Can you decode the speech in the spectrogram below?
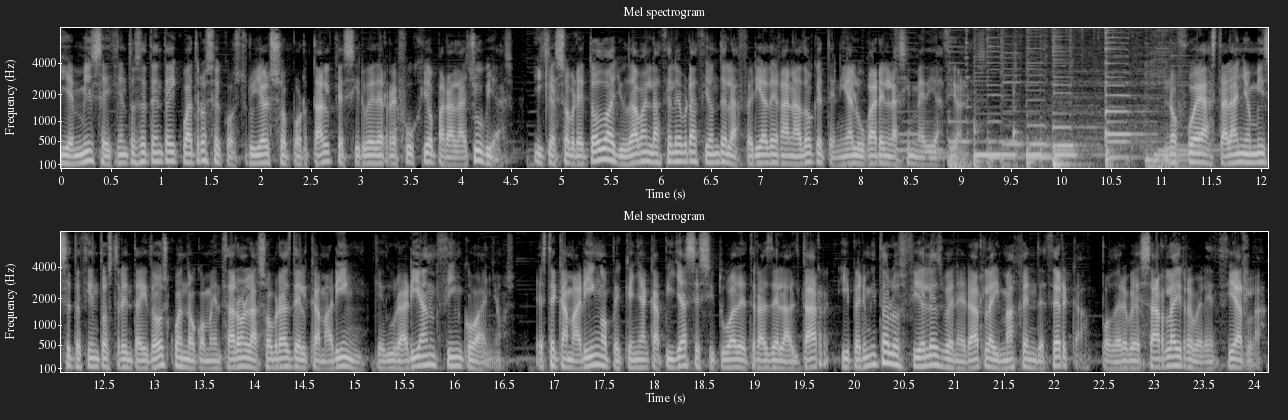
y en 1674 se construye el soportal que sirve de refugio para las lluvias y que sobre todo ayudaba en la celebración de la feria de ganado que tenía lugar en las inmediaciones. No fue hasta el año 1732 cuando comenzaron las obras del camarín, que durarían cinco años. Este camarín o pequeña capilla se sitúa detrás del altar y permite a los fieles venerar la imagen de cerca, poder besarla y reverenciarla,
